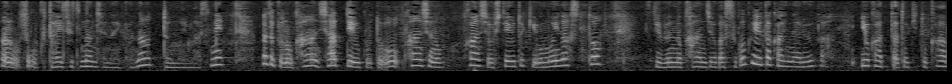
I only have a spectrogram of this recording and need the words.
あのすごく大切なんじゃないかなと思いますね。まずこの感謝っていうことを感謝の感謝をしている時思い出すと自分の感情がすごく豊かになる良かった時とか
